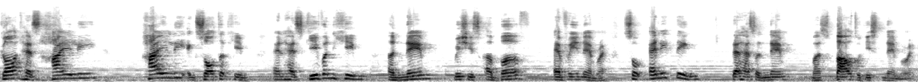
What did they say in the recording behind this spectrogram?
God has highly, highly exalted him and has given him a name which is above every name, right? So anything that has a name must bow to this name, right?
